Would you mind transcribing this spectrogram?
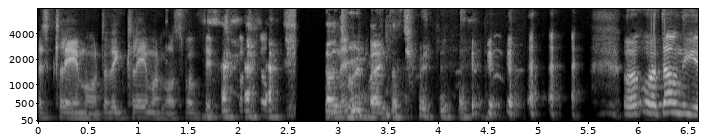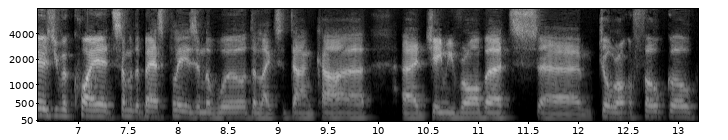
as Clermont. I think Clermont lost about 50 That's rude, mate. That's rude. well, well, down the years, you've acquired some of the best players in the world, the likes of Dan Carter, uh, Jamie Roberts, um, Joe Rokocoko.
